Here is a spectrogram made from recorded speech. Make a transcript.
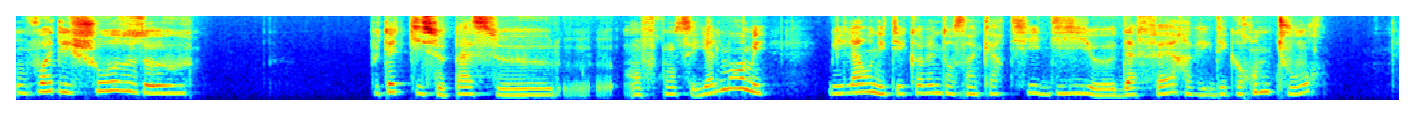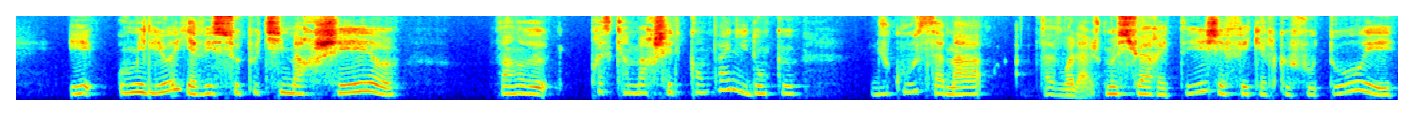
on voit des choses, euh, peut-être qui se passent en France également, mais mais là, on était quand même dans un quartier dit d'affaires avec des grandes tours et au milieu, il y avait ce petit marché, euh, enfin euh, presque un marché de campagne. Et donc, euh, du coup, ça m'a. Enfin voilà, je me suis arrêtée, j'ai fait quelques photos et,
